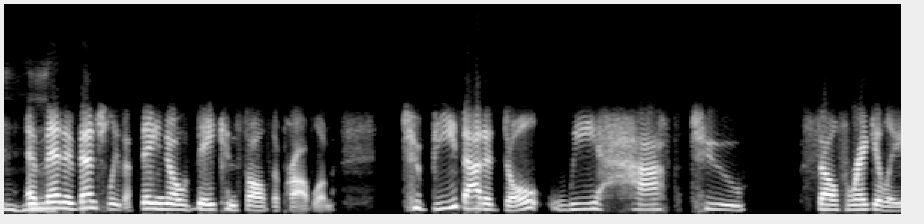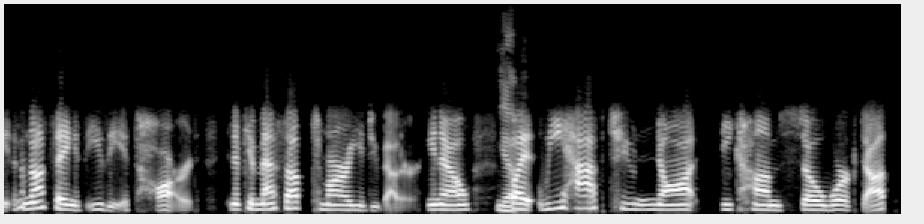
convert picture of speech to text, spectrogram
Mm-hmm. And then eventually that they know they can solve the problem. To be that adult, we have to self regulate. And I'm not saying it's easy, it's hard. And if you mess up tomorrow, you do better, you know? Yep. But we have to not become so worked up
